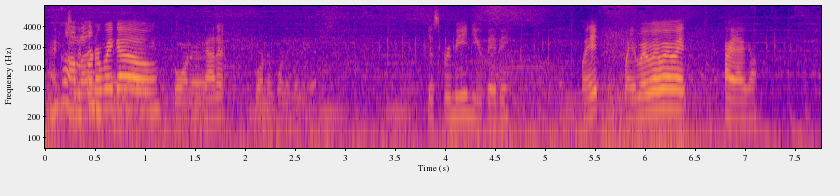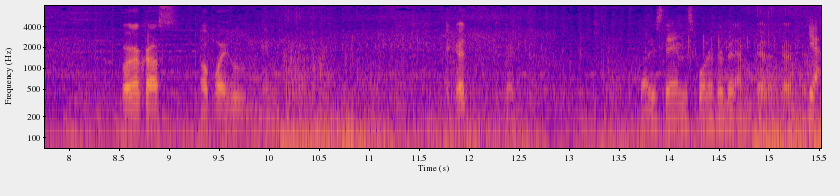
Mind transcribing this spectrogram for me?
Alright, to the corner we go. Corner. You got it. Corner, corner, corner. Yeah. Just for me and you, baby. Wait, wait, wait, wait, wait, wait. Alright, I go. Going across. Oh boy, who came? I good? Good. Do I just stay in this corner for a bit? Yeah, I'm good. I'm good. I'm good. Yeah,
